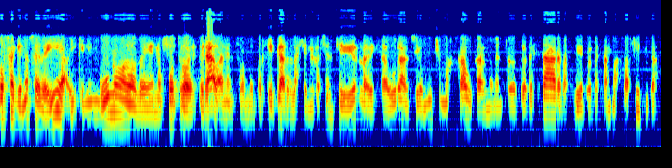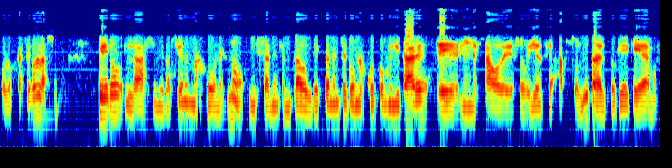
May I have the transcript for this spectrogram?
cosa que no se veía y que ninguno de nosotros esperaba en el fondo, porque claro, las generaciones que vivieron la dictadura han sido mucho más cautas al momento de protestar, de protestas más pacíficas con los cacerolazos, pero las generaciones más jóvenes no, y se han enfrentado directamente con los cuerpos militares en un estado de desobediencia absoluta del toque de queda, hemos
